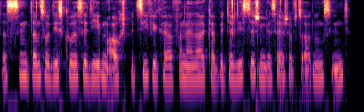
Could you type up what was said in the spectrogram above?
das sind dann so Diskurse, die eben auch Spezifika von einer kapitalistischen Gesellschaftsordnung sind.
